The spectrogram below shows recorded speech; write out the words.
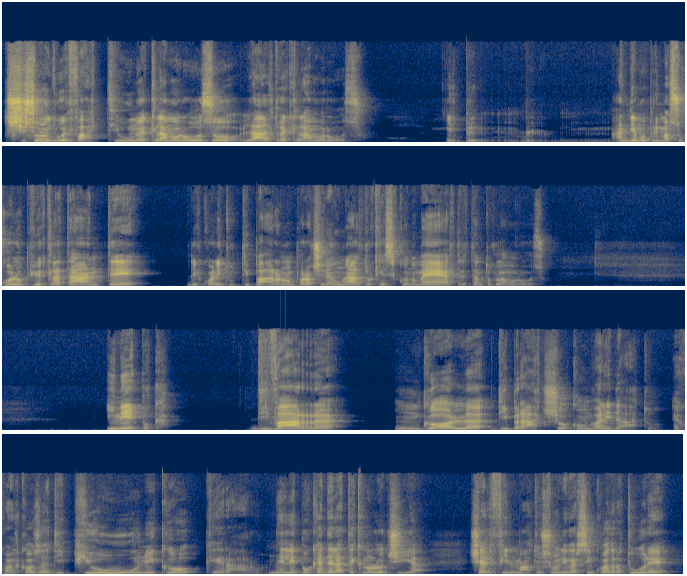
Ci sono due fatti, uno è clamoroso, l'altro è clamoroso. Pr- Andiamo prima su quello più eclatante, del quale tutti parlano, però ce n'è un altro che secondo me è altrettanto clamoroso in epoca di VAR un gol di braccio convalidato è qualcosa di più unico che raro. Nell'epoca della tecnologia c'è il filmato, ci sono diverse inquadrature,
